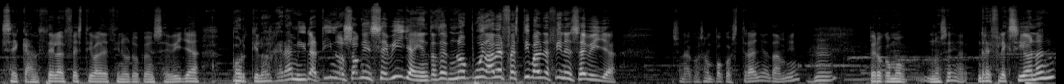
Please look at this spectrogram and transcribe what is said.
se cancela el Festival de Cine Europeo en Sevilla porque los Grammy latinos son en Sevilla y entonces no puede haber Festival de Cine en Sevilla. Es una cosa un poco extraña también, pero como, no sé, reflexionan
